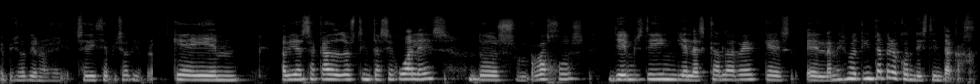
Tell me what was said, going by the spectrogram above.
episodio no sé, se dice episodio, pero que habían sacado dos tintas iguales, dos rojos, James Dean y el Scarlet Red, que es eh, la misma tinta pero con distinta caja.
